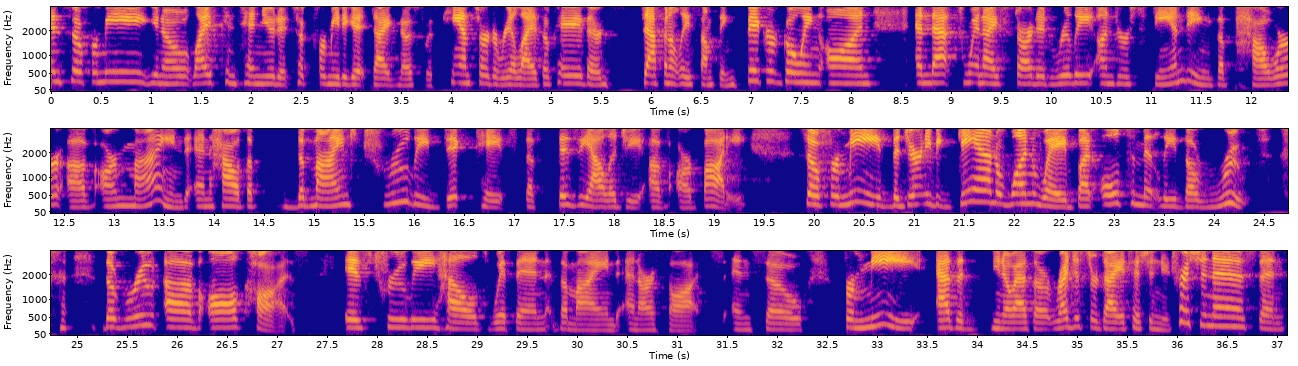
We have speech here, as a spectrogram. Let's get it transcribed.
and so for me you know life continued. It took for me to get diagnosed with cancer to realize okay there's definitely something bigger going on. And that's when i started really understanding the power of our mind and how the the mind truly dictates the physiology of our body. So for me, the journey began one way, but ultimately the root, the root of all cause is truly held within the mind and our thoughts. And so for me, as a, you know, as a registered dietitian nutritionist and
